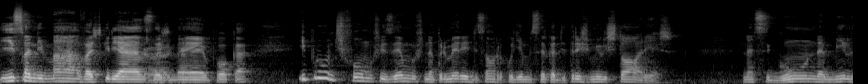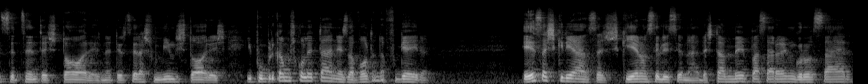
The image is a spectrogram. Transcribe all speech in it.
E isso animava as crianças na época. E pronto, fomos, fizemos, na primeira edição recolhemos cerca de 3 mil histórias. Na segunda, 1.700 histórias. Na terceira, acho mil histórias. E publicamos coletâneas à volta da fogueira. Essas crianças que eram selecionadas também passaram a engrossar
